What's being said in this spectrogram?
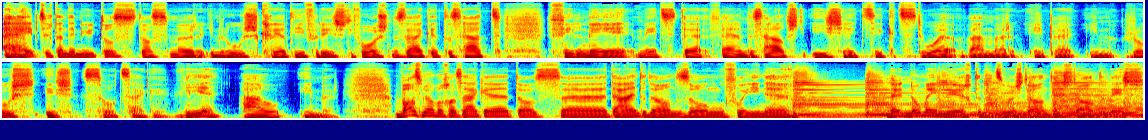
erhebt sich dann der Mythos, dass man im Rausch kreativer ist? Die Forschenden sagen, das hat viel mehr mit der fehlenden Selbsteinschätzung zu tun, wenn man eben im Rausch ist, sozusagen. Wie auch immer. Was man aber kann sagen, dass äh, der ein oder andere Song von ihnen nicht nur im nüchternen Zustand entstanden ist.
